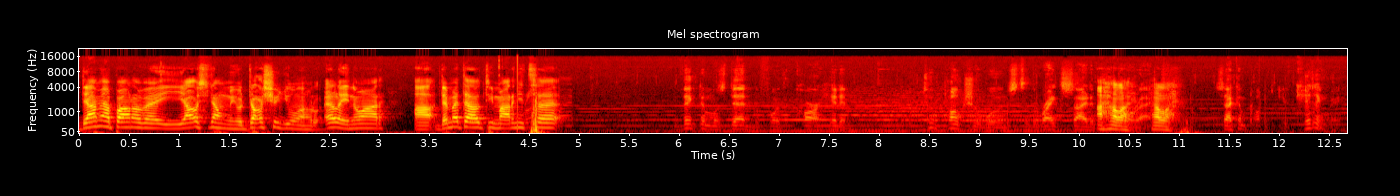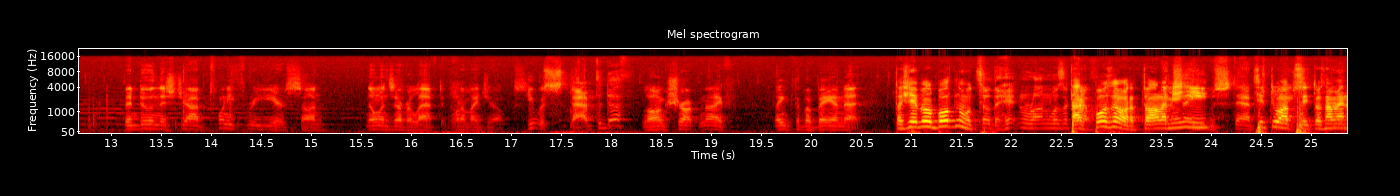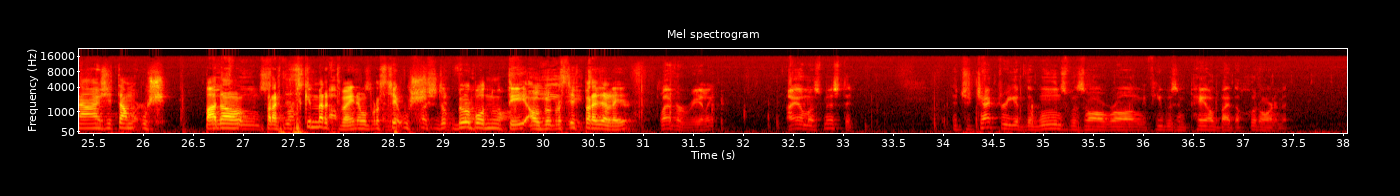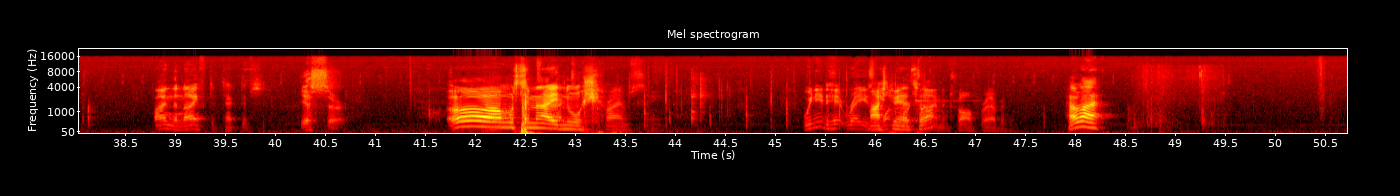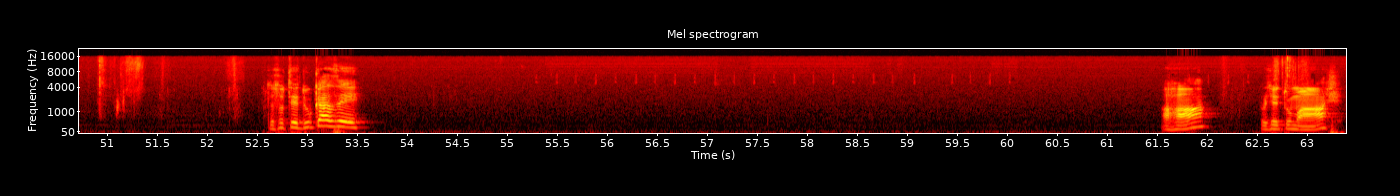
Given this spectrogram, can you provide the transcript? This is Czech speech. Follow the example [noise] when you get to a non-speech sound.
Dámy a pánové, já už si dám mýho dalšího dílu na hru LA Noir a jdeme tady do té márnice. The victim was dead before the car hit him. Two puncture wounds to the right side of A the hele, hele. Second punch. You're kidding me. Been doing this job 23 years, son. No one's ever laughed at one of my jokes. He was stabbed to death? Long, sharp knife, length of a bayonet. Takže byl bodnut. Tak pozor, to ale mění situaci, to znamená, že tam už padal prakticky mrtvej, nebo prostě už do- byl bodnutý a byl prostě v prdeli. Clever, really. I almost missed it. The trajectory of the wounds was all wrong if he was impaled by the hood ornament. Find the knife, detectives. Yes, sir. O, musíme najít nůž. Crime scene. We need to hit Ray's Máš one tu more něco? time and trawl for evidence. Hele. To jsou ty důkazy. Aha. Proč je tu máš?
